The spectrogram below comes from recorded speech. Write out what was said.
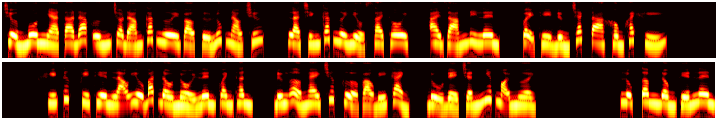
Trưởng môn nhà ta đáp ứng cho đám các ngươi vào từ lúc nào chứ, là chính các ngươi hiểu sai thôi, ai dám đi lên, vậy thì đừng trách ta không khách khí. Khí tức phi thiên lão yêu bắt đầu nổi lên quanh thân, đứng ở ngay trước cửa vào bí cảnh, đủ để chấn nhiếp mọi người. Lục tâm đồng tiến lên,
